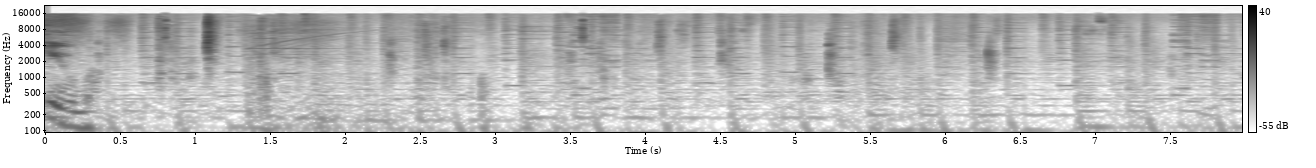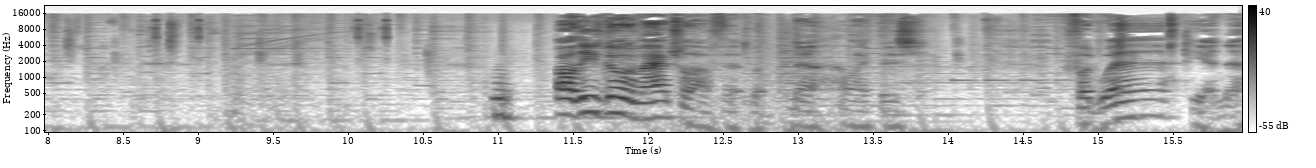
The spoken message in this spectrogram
Cube. Oh, these go with my actual outfit, but nah, I like these. Footwear? Yeah, nah.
